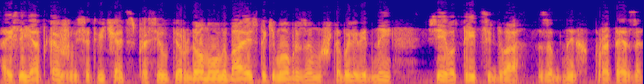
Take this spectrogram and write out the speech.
«А если я откажусь отвечать?» — спросил Пердома, улыбаясь таким образом, что были видны все его 32 зубных протеза.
